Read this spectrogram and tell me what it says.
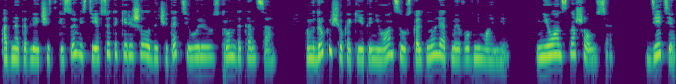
Однако для очистки совести я все-таки решила дочитать теорию струн до конца. Вдруг еще какие-то нюансы ускользнули от моего внимания. Нюанс нашелся. Дети,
